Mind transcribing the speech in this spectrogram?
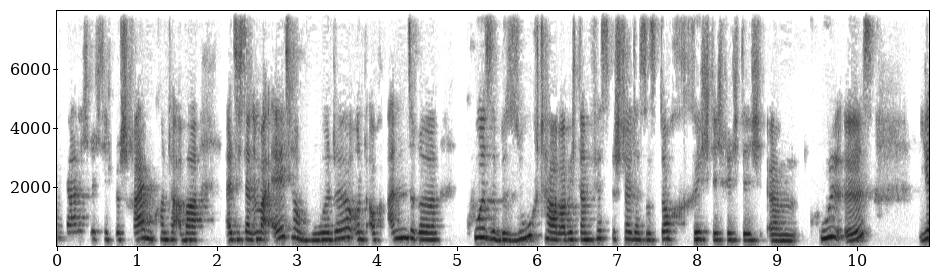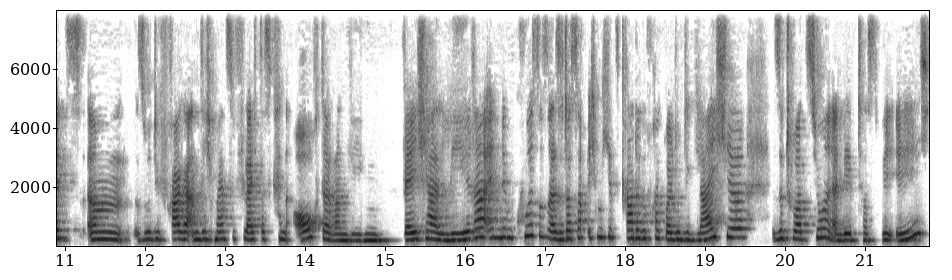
das gar nicht richtig beschreiben konnte. Aber als ich dann immer älter wurde und auch andere Kurse besucht habe, habe ich dann festgestellt, dass es doch richtig, richtig ähm, cool ist. Jetzt ähm, so die Frage an dich, meinst du vielleicht, das kann auch daran liegen, welcher Lehrer in dem Kurs ist? Also das habe ich mich jetzt gerade gefragt, weil du die gleiche Situation erlebt hast wie ich.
